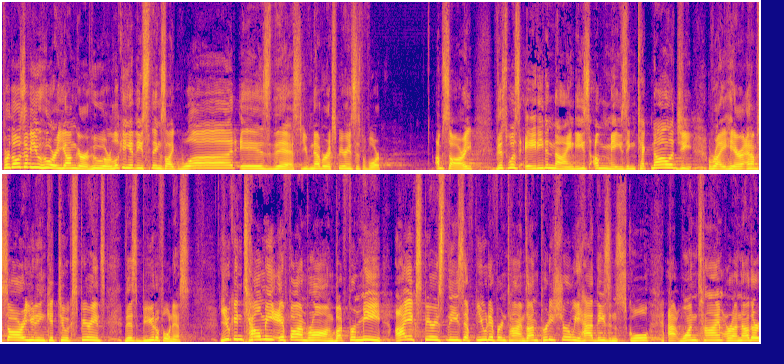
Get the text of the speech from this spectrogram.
For those of you who are younger, who are looking at these things like, what is this? You've never experienced this before. I'm sorry. This was 80 to 90s amazing technology right here. And I'm sorry you didn't get to experience this beautifulness. You can tell me if I'm wrong, but for me, I experienced these a few different times. I'm pretty sure we had these in school at one time or another,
